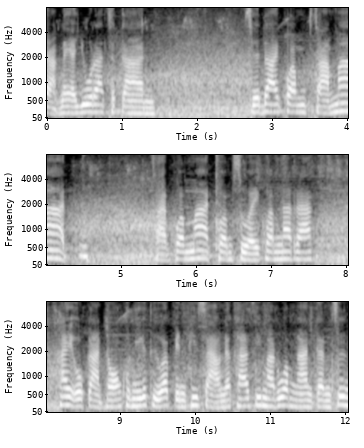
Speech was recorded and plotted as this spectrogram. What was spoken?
จากในอายุราชการ เสียดายความสามารถ สามความมาดความสวยความน่ารัก ให้โอกาสน้องคนนี้ก็ถือว่าเป็นพี่สาวนะคะที่มาร่วมงานกันซึ่ง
